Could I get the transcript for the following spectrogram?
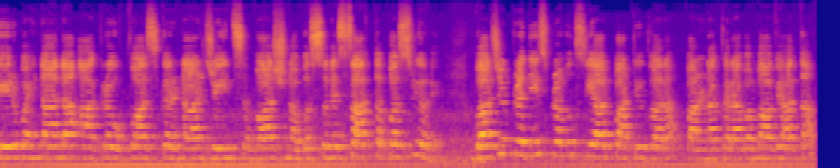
તેર મહિનાના આકરા ઉપવાસ કરનાર જૈન સમાજના બસો ને સાત તપસ્વીઓને ભાજપ પ્રદેશ પ્રમુખ સી આર પાટીલ દ્વારા પારણા કરાવવામાં આવ્યા હતા.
